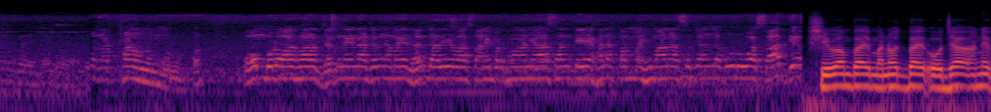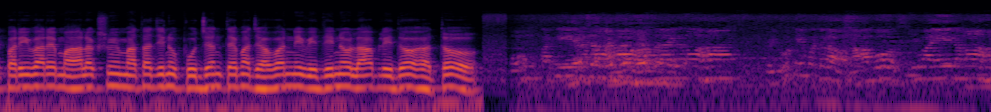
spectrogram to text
અઠ્ઠાણું નંબરનું ઓમ બુરો જગનેના જગનમય ધંધા દેવા પ્રથમાન્યા સંતે હનકમ મહિમાના સચંદ પૂર્વ સાધ્ય શિવમભાઈ મનોજભાઈ ઓઝા અને પરિવારે મહાલક્ષ્મી માતાજીનું પૂજન તેમજ હવનની વિધિનો લાભ લીધો હતો. ઓમ કટીર નમઃ વિભૂતિ બદલાવો નાભો શિવાય નમઃ.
